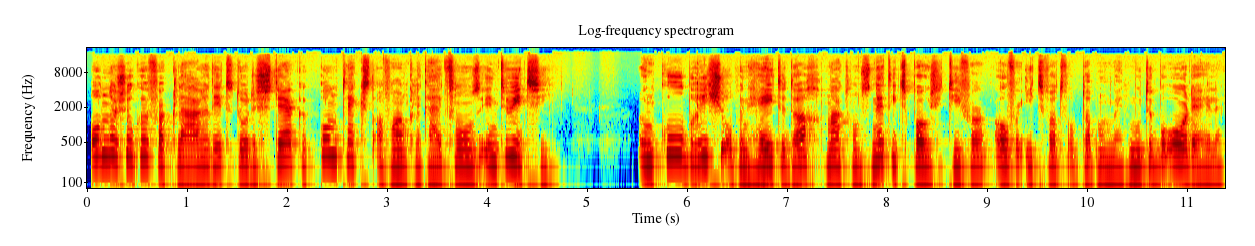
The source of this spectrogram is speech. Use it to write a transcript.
Onderzoeken verklaren dit door de sterke contextafhankelijkheid van onze intuïtie. Een koel briesje op een hete dag maakt ons net iets positiever over iets wat we op dat moment moeten beoordelen.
